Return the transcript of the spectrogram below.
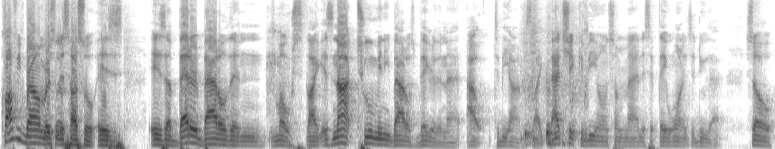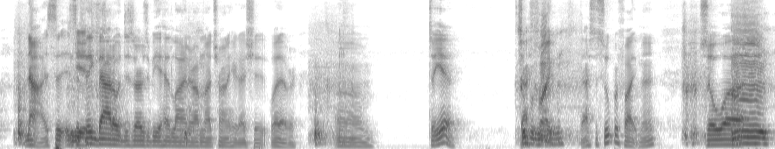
Coffee Brown versus Miss Hustle is is a better battle than most. Like it's not too many battles bigger than that out, to be honest. Like that shit could be on some madness if they wanted to do that. So nah, it's a it's a Yeah. big battle. It deserves to be a headliner. I'm not trying to hear that shit. Whatever. Um so yeah. Super That's fight. the- That's the super fight, man. So uh Um.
